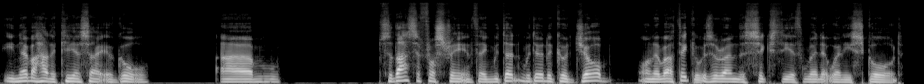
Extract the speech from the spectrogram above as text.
he never had a clear sight of goal. Um, so that's a frustrating thing. We done we're doing a good job on him. I think it was around the 60th minute when he scored,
